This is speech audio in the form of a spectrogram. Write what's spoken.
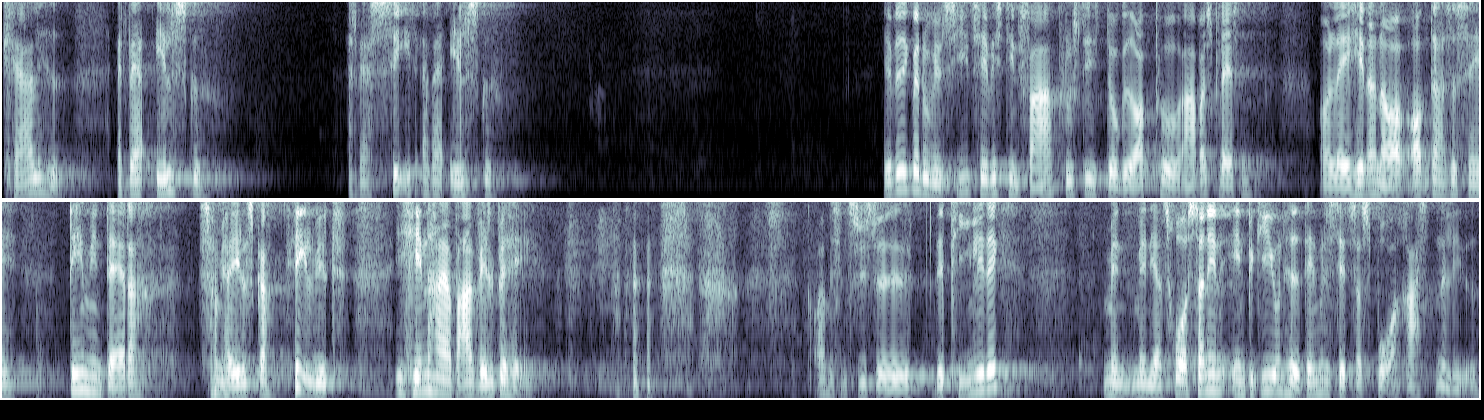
Kærlighed. At være elsket. At være set, at være elsket. Jeg ved ikke, hvad du vil sige til, hvis din far pludselig dukkede op på arbejdspladsen og lagde hænderne op om dig og så sagde, det er min datter, som jeg elsker helt vildt. I hende har jeg bare velbehag. Godt, men synes, det er lidt pinligt, ikke? Men, men jeg tror, sådan en, en begivenhed, den vil sætte sig spor resten af livet.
